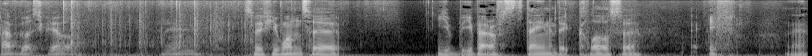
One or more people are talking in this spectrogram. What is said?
I've got scribble. Yeah. So if you want to, you you're better off staying a bit closer. If yeah,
